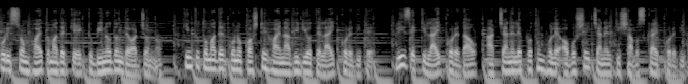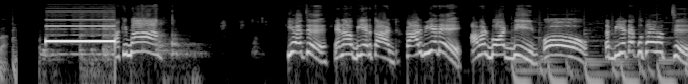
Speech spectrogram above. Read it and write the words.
পরিশ্রম হয় তোমাদেরকে একটু বিনোদন দেওয়ার জন্য। কিন্তু তোমাদের কোনো কষ্টই হয় না ভিডিওতে লাইক করে দিতে। প্লিজ একটি লাইক করে দাও আর চ্যানেলে প্রথম হলে অবশ্যই চ্যানেলটি সাবস্ক্রাইব করে দিবা। কাকিমা! কি হয়েছে? এনাও বিয়ের কার্ড কার বিয়ে রে? আমার বড়দির। ও, তা বিয়েটা কোথায় হচ্ছে?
